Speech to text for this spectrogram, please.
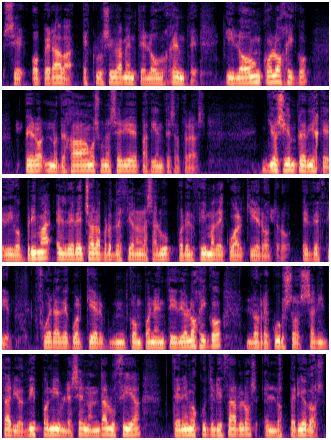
se operaba exclusivamente lo urgente y lo oncológico, pero nos dejábamos una serie de pacientes atrás. Yo siempre dije, digo, prima el derecho a la protección a la salud por encima de cualquier otro. Es decir, fuera de cualquier componente ideológico, los recursos sanitarios disponibles en Andalucía tenemos que utilizarlos en los periodos,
